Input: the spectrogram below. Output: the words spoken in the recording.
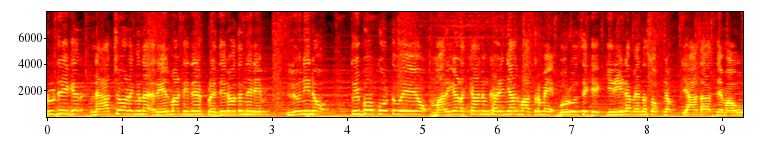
റുഡ്രിഗർ നാച്ചോ അടങ്ങുന്ന റിയൽ മാഡ്രിഡിന്റെ പ്രതിരോധ നിരയും ലുനിനോ ത്രിബോ കോട്ടുവയോ മറികടക്കാനും കഴിഞ്ഞാൽ മാത്രമേ ബൊറൂസിയക്ക് കിരീടം എന്ന സ്വപ്നം യാഥാർത്ഥ്യമാവൂ.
